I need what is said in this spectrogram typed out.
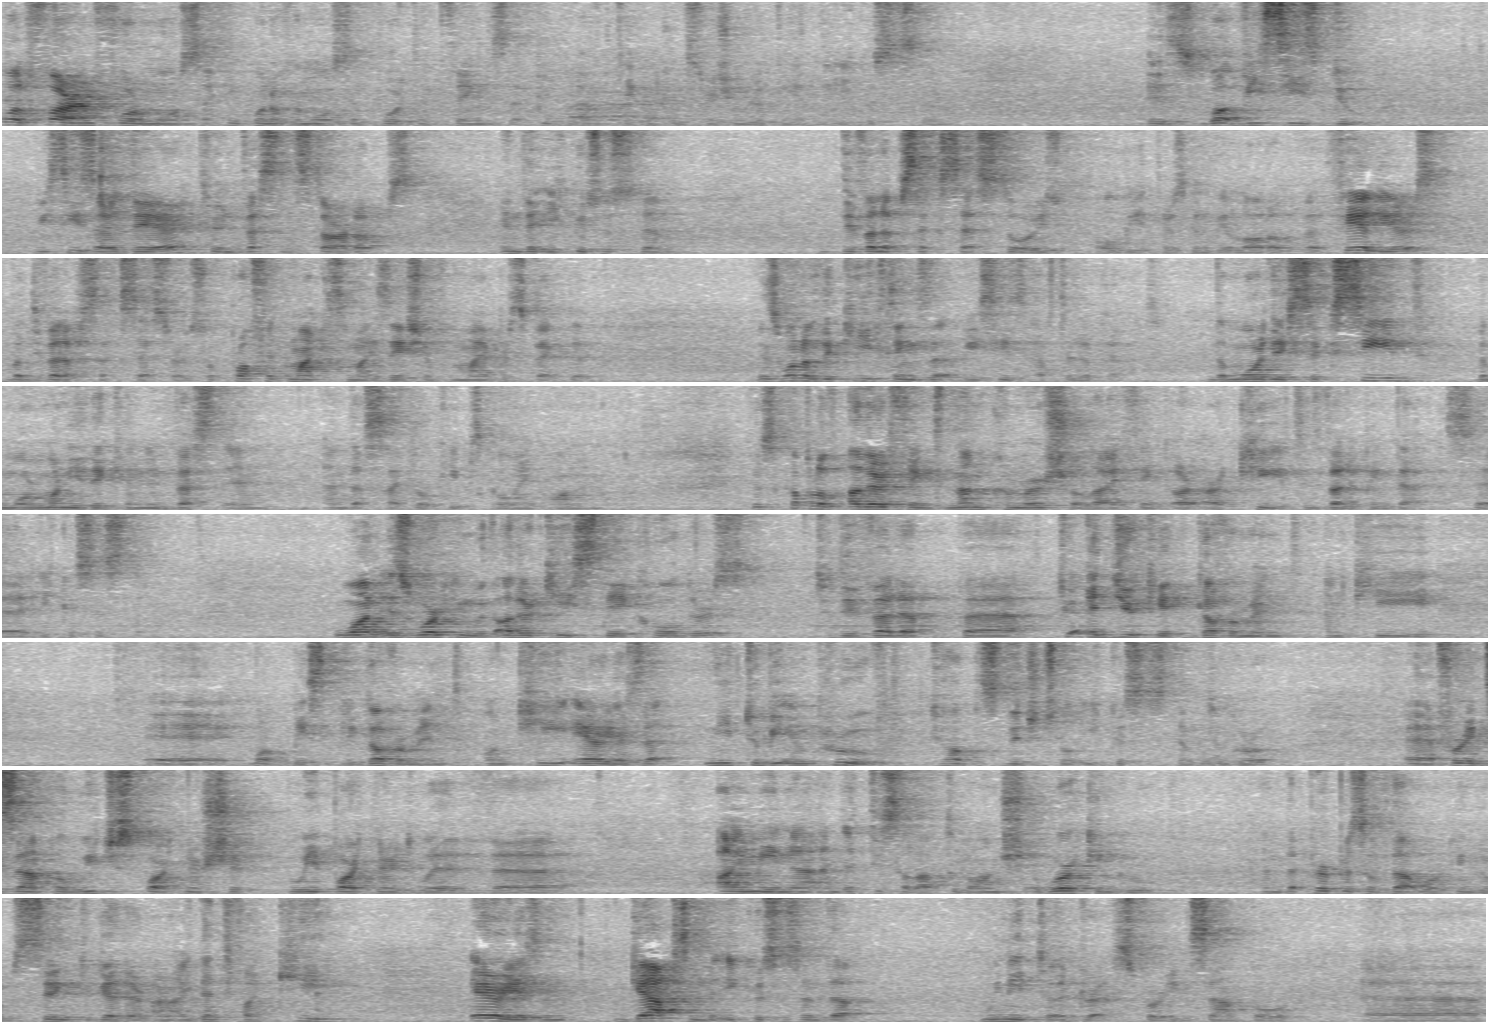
Well, far and foremost, I think one of the most important things that people have to take into consideration looking at the ecosystem is what VCs do. VCs are there to invest in startups, in the ecosystem, develop success stories, albeit there's going to be a lot of uh, failures, but develop success stories. So profit maximization, from my perspective, is one of the key things that VCs have to look at. The more they succeed, the more money they can invest in, and that cycle keeps going on and on. There's a couple of other things, non-commercial, I think, are, are key to developing that uh, ecosystem. One is working with other key stakeholders to develop, uh, to educate government and key, uh, well, basically government on key areas that need to be improved to help this digital ecosystem to grow. Uh, for example, we just partnership, we partnered with uh, IMENA and Etisalat to launch a working group. And the purpose of that working group is sitting together and identify key areas and gaps in the ecosystem that we need to address. For example, uh,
